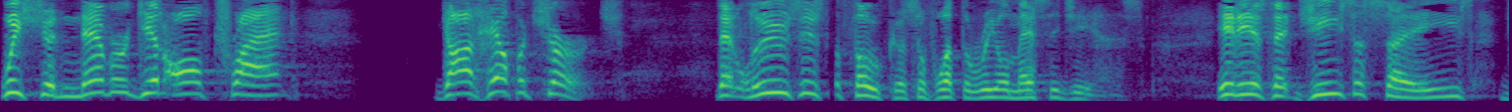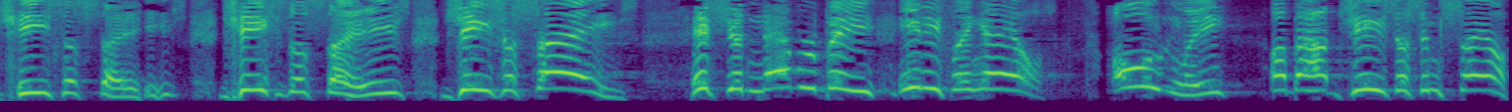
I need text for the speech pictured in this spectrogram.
We should never get off track. God help a church that loses the focus of what the real message is. It is that Jesus saves, Jesus saves, Jesus saves, Jesus saves. It should never be anything else. Only about Jesus Himself.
